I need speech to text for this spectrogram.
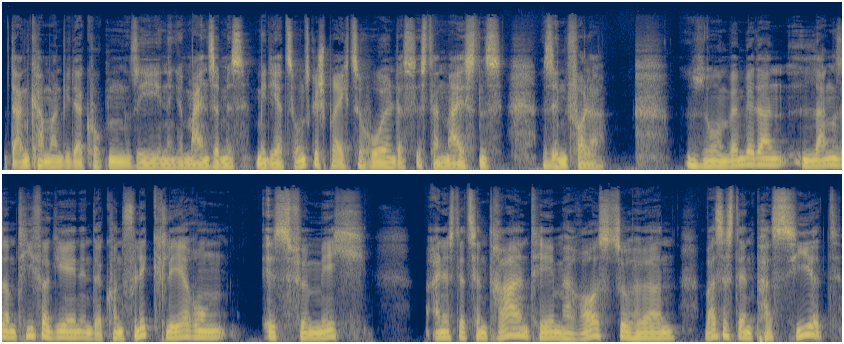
dann kann man wieder gucken, sie in ein gemeinsames Mediationsgespräch zu holen. Das ist dann meistens sinnvoller. So, und wenn wir dann langsam tiefer gehen in der Konfliktklärung, ist für mich eines der zentralen Themen herauszuhören, was ist denn passiert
